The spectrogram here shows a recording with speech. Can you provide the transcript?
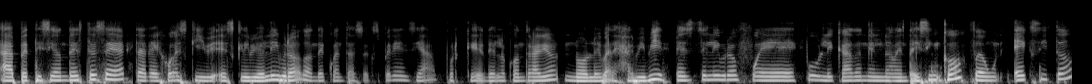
a petición de este ser, Trejo escribió el libro donde cuenta su experiencia porque de lo contrario no lo iba a dejar vivir. Este libro fue publicado en el 95, fue un éxito,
